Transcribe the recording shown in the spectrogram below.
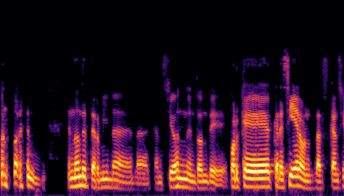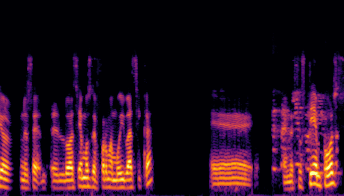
¿no? En, en dónde termina la canción, en dónde, porque crecieron las canciones, eh, lo hacíamos de forma muy básica eh, en esos tiempos,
